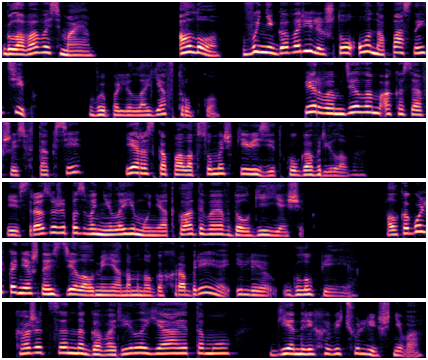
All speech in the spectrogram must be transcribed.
Глава восьмая. «Алло, вы не говорили, что он опасный тип?» — выпалила я в трубку. Первым делом, оказавшись в такси, я раскопала в сумочке визитку Гаврилова. И сразу же позвонила ему, не откладывая в долгий ящик. Алкоголь, конечно, сделал меня намного храбрее или глупее. Кажется, наговорила я этому Генриховичу лишнего.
